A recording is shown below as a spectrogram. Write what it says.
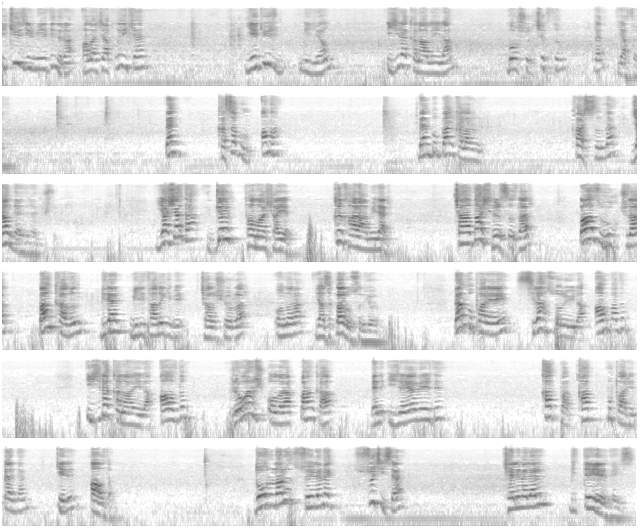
227 lira alacaklıyken 700 milyon icra kanalıyla borçlu çıktım ve yatırdım. Ben kasabım ama ben bu bankaların karşısında can derdine düştüm. Yaşa da gör tamaşayı. Kırk haramiler, çağdaş hırsızlar, bazı hukukçular bankanın birer militanı gibi çalışıyorlar. Onlara yazıklar olsun diyorum. Ben bu parayı silah zoruyla almadım. İcra kanalıyla aldım. Rövanş olarak banka beni icraya verdi. Kat bak kat bu parayı benden geri aldı. Doğruları söylemek suç ise kelimelerin bittiği yerdeyiz.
